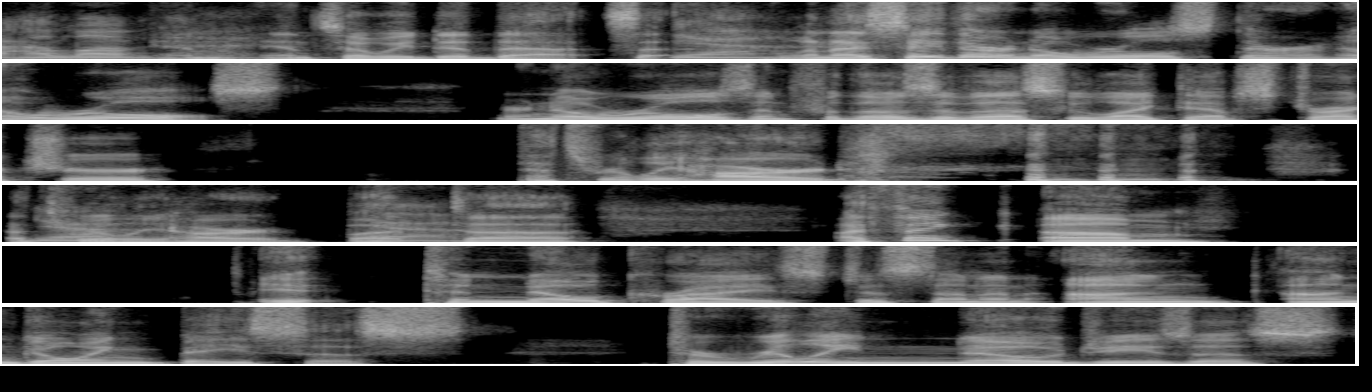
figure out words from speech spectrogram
I love that. And, and so we did that. So yeah. when I say there are no rules, there are no rules. There are no rules. And for those of us who like to have structure, that's really hard. Mm-hmm. that's yeah. really hard. But yeah. uh, I think um, it to know Christ just on an on, ongoing basis, to really know Jesus,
